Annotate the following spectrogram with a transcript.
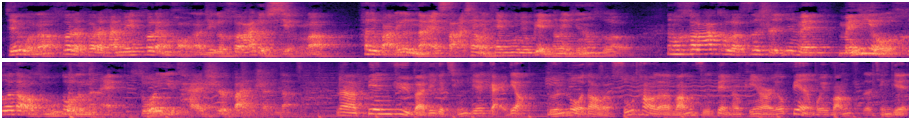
结果呢，喝着喝着还没喝两口呢，这个赫拉就醒了，他就把这个奶洒向了天空，就变成了银河。那么赫拉克勒斯是因为没有喝到足够的奶，所以才是半神的。那编剧把这个情节改掉，沦落到了俗套的王子变成贫儿又变回王子的情节。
